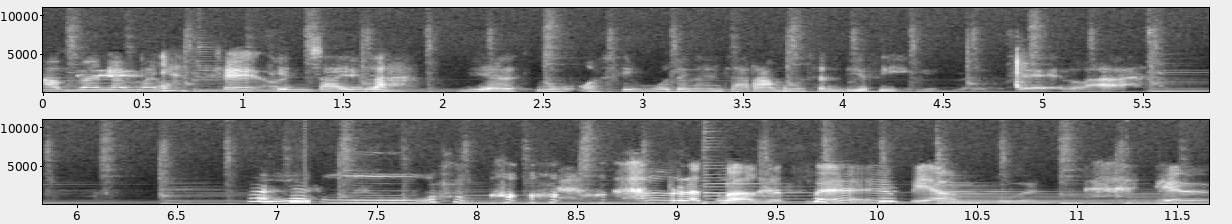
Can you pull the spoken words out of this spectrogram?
apa namanya Oke, oke. cintailah biasmu osimu dengan caramu sendiri gitu lah Uh, berat banget beb. Ya ampun. Ya.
